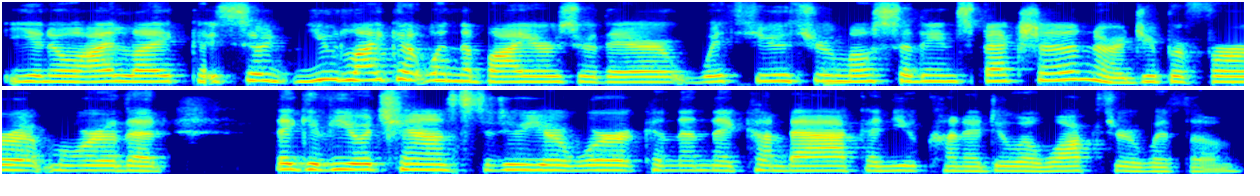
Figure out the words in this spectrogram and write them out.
you know, I like, so you like it when the buyers are there with you through most of the inspection, or do you prefer it more that they give you a chance to do your work and then they come back and you kind of do a walkthrough with them?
